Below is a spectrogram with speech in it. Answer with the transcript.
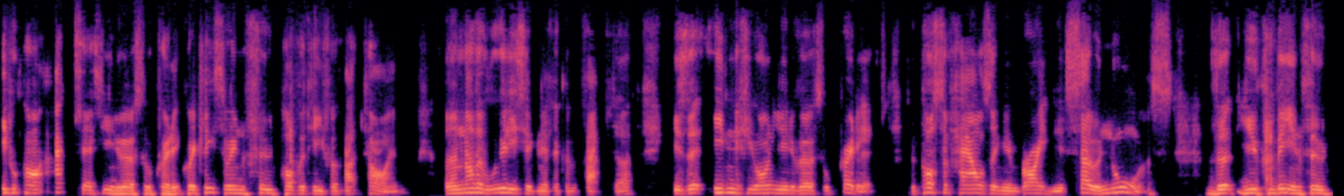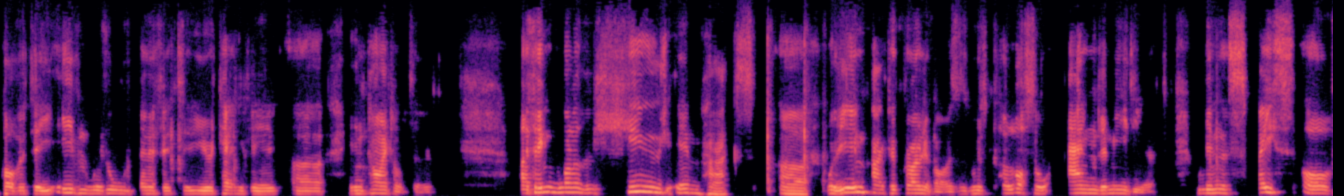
people can't access universal credit quickly, so in food poverty for that time. And another really significant factor is that even if you're on universal credit, the cost of housing in Brighton is so enormous that you can be in food poverty even with all the benefits that you're technically uh, entitled to. I think one of the huge impacts, uh, well, the impact of coronavirus was colossal and immediate. In the space of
